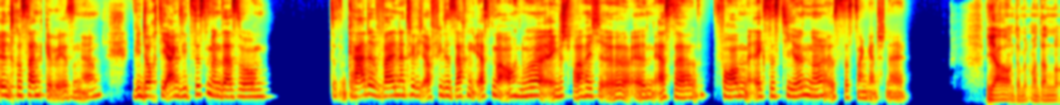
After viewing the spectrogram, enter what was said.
interessant gewesen, ja. Wie doch die Anglizismen da so, gerade weil natürlich auch viele Sachen erstmal auch nur englischsprachig äh, in erster Form existieren, ne, ist das dann ganz schnell ja, und damit man dann,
